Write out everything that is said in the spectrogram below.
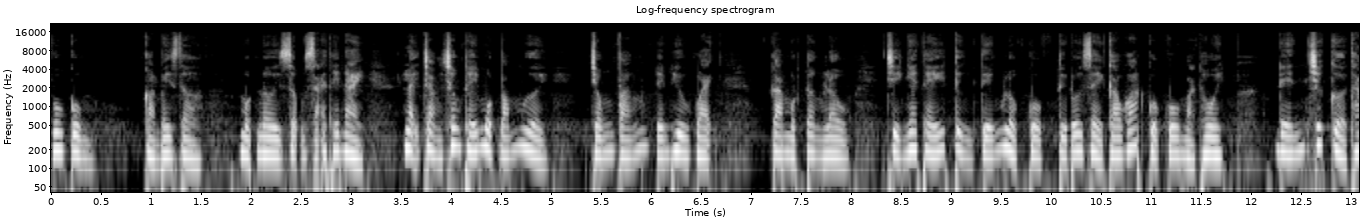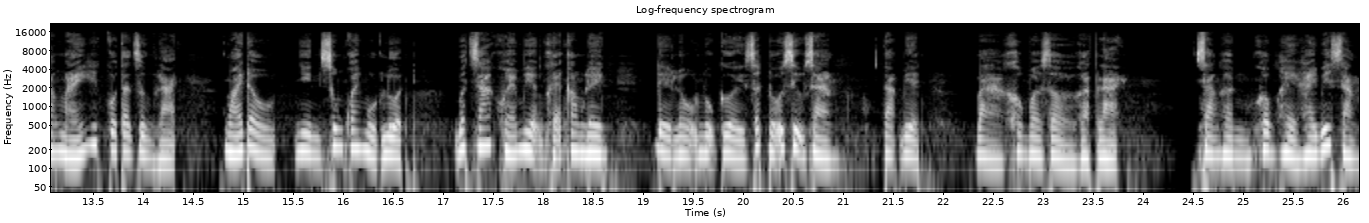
vô cùng. Còn bây giờ, một nơi rộng rãi thế này, Lại chẳng trông thấy một bóng người, Trống vắng đến hưu quạnh. Cả một tầng lầu, Chỉ nghe thấy từng tiếng lột cộp từ đôi giày cao gót của cô mà thôi. Đến trước cửa thang máy, cô ta dừng lại ngoái đầu nhìn xung quanh một lượt, bất giác khóe miệng khẽ cong lên, để lộ nụ cười rất đỗi dịu dàng, tạm biệt và không bao giờ gặp lại. Giang Hân không hề hay biết rằng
